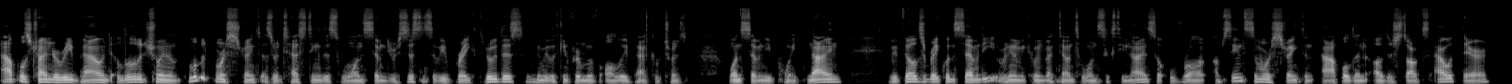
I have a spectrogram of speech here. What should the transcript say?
Apple's trying to rebound a little bit, showing a little bit more strength as we're testing this 170 resistance. If we break through this, we're going to be looking for a move all the way back up towards 170.9. If we fail to break 170, we're going to be coming back down to 169. So overall, I'm seeing some more strength in Apple than other stocks out there.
